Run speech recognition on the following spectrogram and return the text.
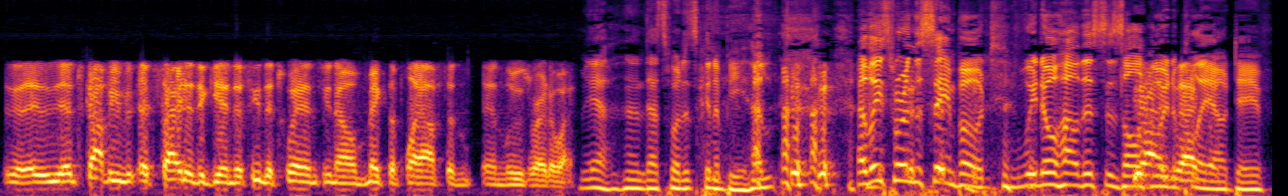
it's got me excited again to see the Twins, you know, make the playoffs and, and lose right away. Yeah, that's what it's going to be. At, least we're in the same boat. We know how this is all yeah, going exactly. to play out, Dave.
